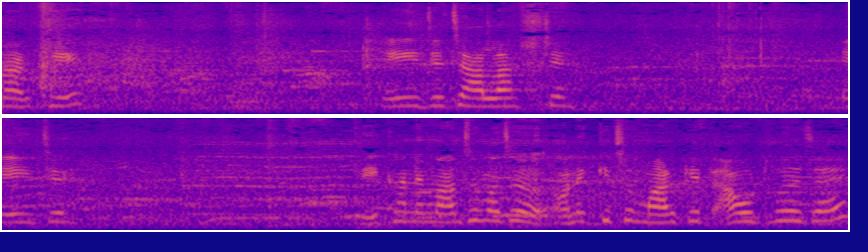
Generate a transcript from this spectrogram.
না আর কি। এই যে চাল আসছে। এই যে এখানে মাঝে মাঝে অনেক কিছু মার্কেট আউট হয়ে যায়,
